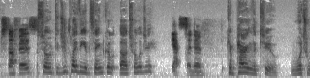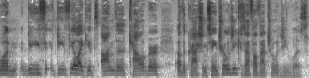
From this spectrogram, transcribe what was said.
stuff is So, did you play the N. Sane uh, trilogy? yes i did Comparing the two, which one do you th- do you feel like it's on the caliber of the Crash N. Sane trilogy? Because I thought that trilogy was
